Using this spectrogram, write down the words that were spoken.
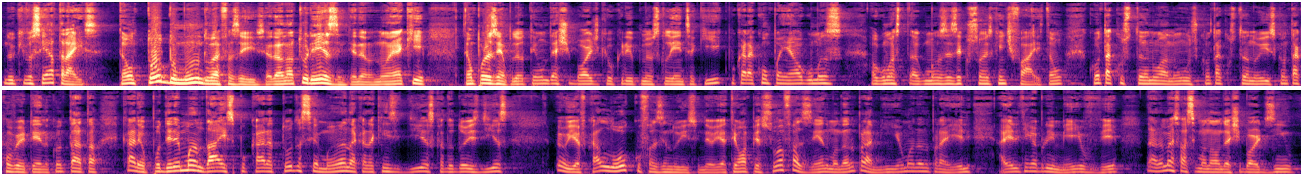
do que você ir atrás. Então todo mundo vai fazer isso, é da natureza, entendeu? Não é que. Então, por exemplo, eu tenho um dashboard que eu crio para meus clientes aqui para o cara acompanhar algumas, algumas, algumas execuções que a gente faz. Então, quanto está custando um anúncio, quanto está custando isso, quanto está convertendo, quanto está. Tá... Cara, eu poderia mandar isso para o cara toda semana, cada 15 dias, cada dois dias. Eu ia ficar louco fazendo isso, entendeu? Ia ter uma pessoa fazendo, mandando para mim, eu mandando para ele, aí ele tem que abrir o e-mail, ver. Não, não é mais fácil mandar um dashboardzinho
